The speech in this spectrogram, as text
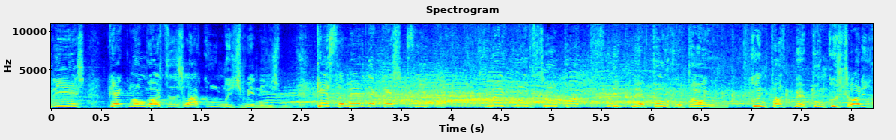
minorias, porque é que não gostas lá com o lesbianismo? Que essa merda que é esquisita. Como é que uma pessoa pode preferir comer pão com pão quando pode comer pão com chouriço?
